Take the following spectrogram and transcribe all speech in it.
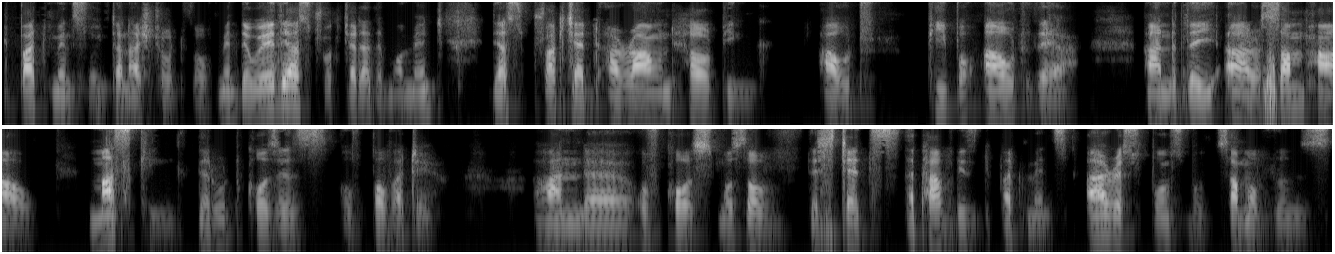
departments for international development. The way they are structured at the moment, they are structured around helping out people out there. And they are somehow masking the root causes of poverty and uh, of course, most of the states that have these departments are responsible for some of those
